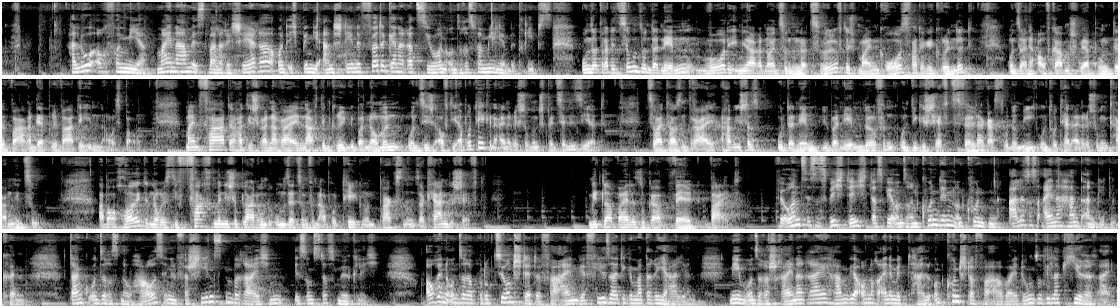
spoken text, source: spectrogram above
Hallo auch von mir. Mein Name ist Valerie Scherer und ich bin die anstehende vierte Generation unseres Familienbetriebs. Unser Traditionsunternehmen wurde im Jahre 1912 durch meinen Großvater gegründet und seine Aufgabenschwerpunkte waren der private Innenausbau. Mein Vater hat die Schreinerei nach dem Krieg übernommen und sich auf die Apothekeneinrichtungen spezialisiert. 2003 habe ich das Unternehmen übernehmen dürfen und die Geschäftsfelder Gastronomie und Hoteleinrichtungen kamen hinzu. Aber auch heute noch ist die fachmännische Planung und Umsetzung von Apotheken und Praxen unser Kerngeschäft. Mittlerweile sogar weltweit. Für uns ist es wichtig, dass wir unseren Kundinnen und Kunden alles aus einer Hand anbieten können. Dank unseres Know-hows in den verschiedensten Bereichen ist uns das möglich. Auch in unserer Produktionsstätte vereinen wir vielseitige Materialien. Neben unserer Schreinerei haben wir auch noch eine Metall- und Kunststoffverarbeitung sowie Lackiererei.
